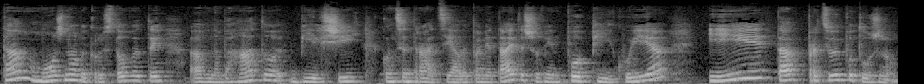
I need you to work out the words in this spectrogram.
там можна використовувати е, в набагато більшій концентрації. Але пам'ятайте, що він попікує і так працює потужно.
